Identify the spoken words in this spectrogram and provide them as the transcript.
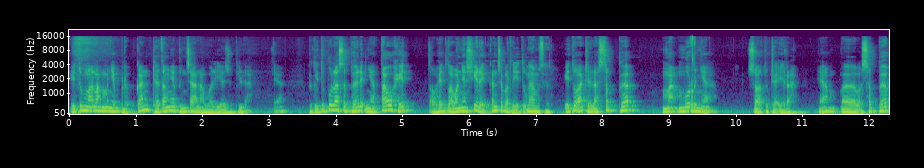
itu malah menyebabkan datangnya bencana. Waliyazubillah. Ya, begitu pula sebaliknya tauhid, tauhid lawannya syirik kan seperti itu. Nah Ustaz. itu adalah sebab makmurnya suatu daerah ya. Eh, sebab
